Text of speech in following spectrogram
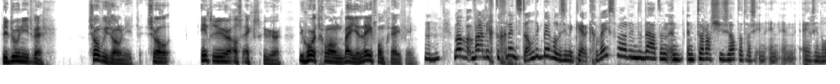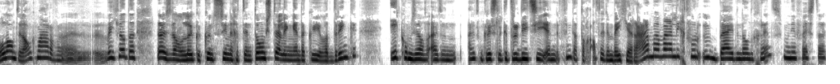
Die doe je niet weg. Sowieso niet. Zowel interieur als exterieur. Die hoort gewoon bij je leefomgeving. Mhm. Maar wa- waar ligt de grens dan? Ik ben wel eens in een kerk geweest waar inderdaad een, een, een terrasje zat. Dat was in, in, in, ergens in Holland, in Alkmaar. Of, eh, weet je wel, daar, daar is dan een leuke kunstzinnige tentoonstelling en daar kun je wat drinken. Ik kom zelf uit een, uit een christelijke traditie en vind dat toch altijd een beetje raar. Maar waar ligt voor u beiden dan de grens, meneer Vester,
